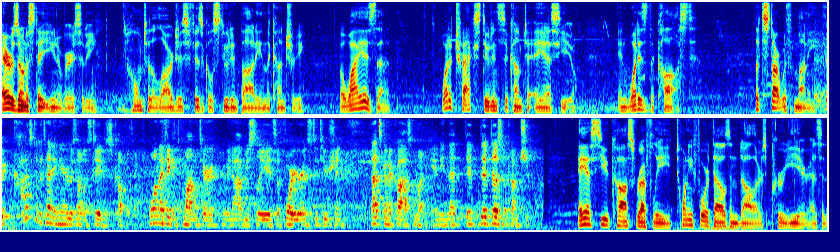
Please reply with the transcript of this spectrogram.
Arizona State University, home to the largest physical student body in the country. But why is that? What attracts students to come to ASU? And what is the cost? Let's start with money. The cost of attending Arizona State is a couple things. One, I think it's monetary. I mean, obviously, it's a four-year institution. That's going to cost money. I mean, that, that, that doesn't come cheap. ASU costs roughly $24,000 per year as an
